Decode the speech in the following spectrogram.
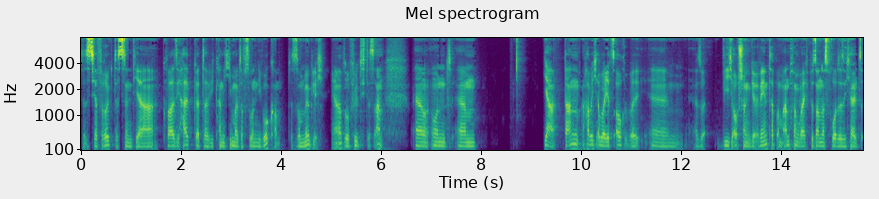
das ist ja verrückt. Das sind ja quasi Halbgötter. Wie kann ich jemals auf so ein Niveau kommen? Das ist unmöglich. Ja, so fühlt sich das an. Äh, und ähm, ja, dann habe ich aber jetzt auch über, ähm, also wie ich auch schon erwähnt habe, am Anfang war ich besonders froh, dass ich halt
